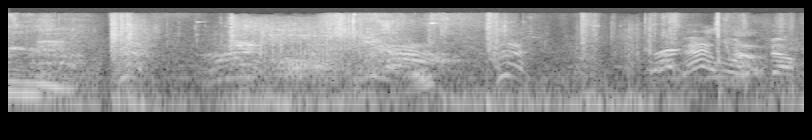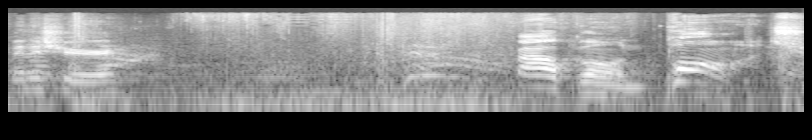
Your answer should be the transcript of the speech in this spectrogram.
Me. Finisher. Falcon punch.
